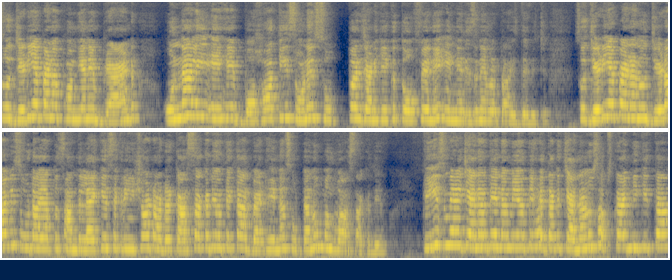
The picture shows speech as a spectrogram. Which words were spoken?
ਸੋ ਜਿਹੜੀਆਂ ਭੈਣਾਂ ਪਾਉਂਦੀਆਂ ਨੇ ਬ੍ਰਾਂਡ ਉਹਨਾਂ ਲਈ ਇਹ ਬਹੁਤ ਹੀ ਸੋਹਣੇ ਸੁਪਰ ਜਾਣੀ ਕਿ ਇੱਕ ਤੋਹਫੇ ਨੇ ਇੰਨੇ ਰੀਜ਼ਨੇਬਲ ਪ੍ਰਾਈਸ ਦੇ ਵਿੱਚ। ਸੋ ਜਿਹੜੀਆਂ ਭੈਣਾਂ ਨੂੰ ਜਿਹੜਾ ਵੀ ਸੂਟ ਆਇਆ ਪਸੰਦ ਲੈ ਕੇ ਸਕਰੀਨਸ਼ਾਟ ਆਰਡਰ ਕਰ ਸਕਦੇ ਹੋ ਤੇ ਘਰ ਬੈਠੇ ਇਹਨਾਂ ਸੂਟਾਂ ਨੂੰ ਮੰਗਵਾ ਸਕਦੇ ਹੋ। ਪਲੀਜ਼ ਮੇਰੇ ਚੈਨਲ ਤੇ ਨਵੇਂ ਹੋ ਤੇ ਹਜੇ ਤੱਕ ਚੈਨਲ ਨੂੰ ਸਬਸਕ੍ਰਾਈਬ ਨਹੀਂ ਕੀਤਾ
